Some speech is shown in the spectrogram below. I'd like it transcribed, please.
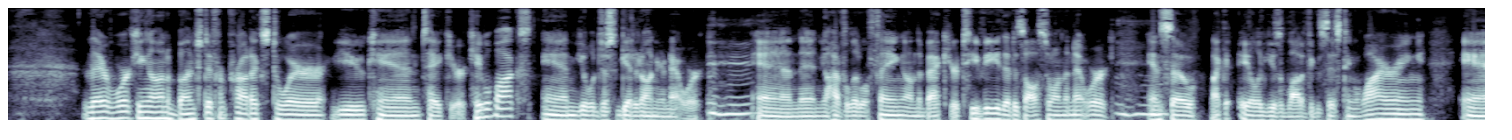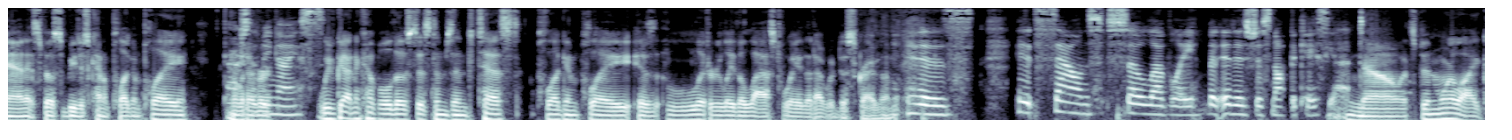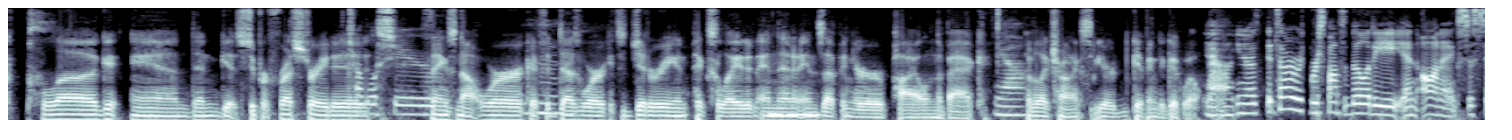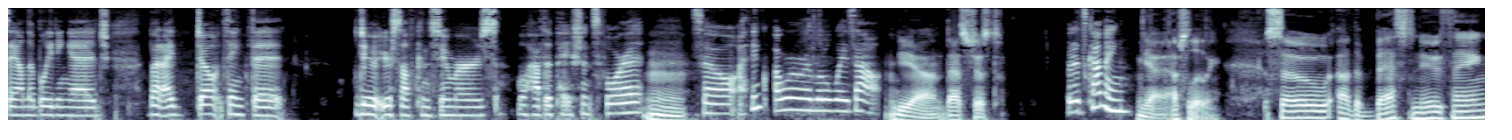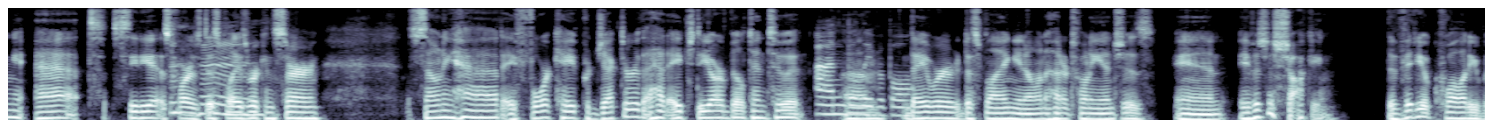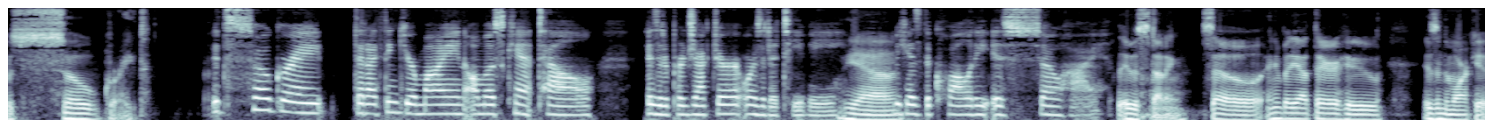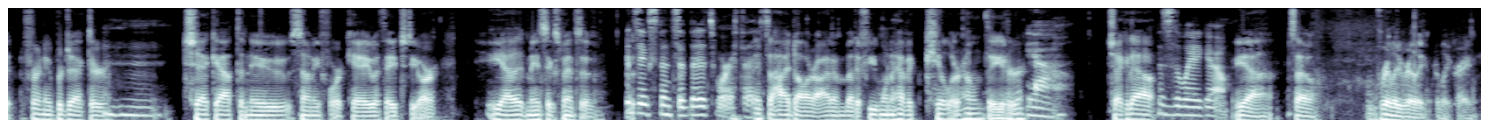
They're working on a bunch of different products to where you can take your cable box and you'll just get it on your network. Mm-hmm. And then you'll have a little thing on the back of your TV that is also on the network. Mm-hmm. And so like it'll use a lot of existing wiring and it's supposed to be just kind of plug and play Gosh, whatever. nice. We've gotten a couple of those systems into test. Plug and play is literally the last way that I would describe them. It is It sounds so lovely, but it is just not the case yet. No, it's been more like plug and then get super frustrated. Troubleshoot. Things not work. If Mhm. it does work, it's jittery and pixelated, and then it ends up in your pile in the back Yeah. of electronics you're giving to Goodwill. Yeah, you know, it's our responsibility in Onyx to stay on the bleeding edge, but I don't think that do it yourself consumers will have the patience for it. Mm, So I think we're a little ways out, yeah, that's just but it's coming. Yeah, absolutely. So uh, the best new thing at CEDIA, as far as displays were concerned, Sony had a 4K projector that had HDR built into it. Um, Unbelievable. they were displaying, you know, on 120 inches, and it was just shocking. The video quality was so great. it's so great that I think your mind almost can't tell is it a projector or is it a TV? Yeah, Because the quality is so high. it was stunning. So anybody out there who is in the market for a new projector, hmm check out the new Sony 4K with HDR. Yeah, it means expensive. It's expensive, but it's worth it. It's a high dollar item, but if you want to have a killer home theater, yeah, check it out. this is the way to go. Yeah, so really, really, really great.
